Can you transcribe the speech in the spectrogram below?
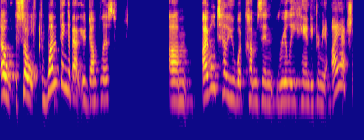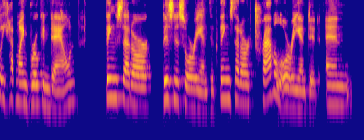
oh, so one thing about your dump list, um, I will tell you what comes in really handy for me. I actually have mine broken down, things that are business oriented, things that are travel oriented, and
